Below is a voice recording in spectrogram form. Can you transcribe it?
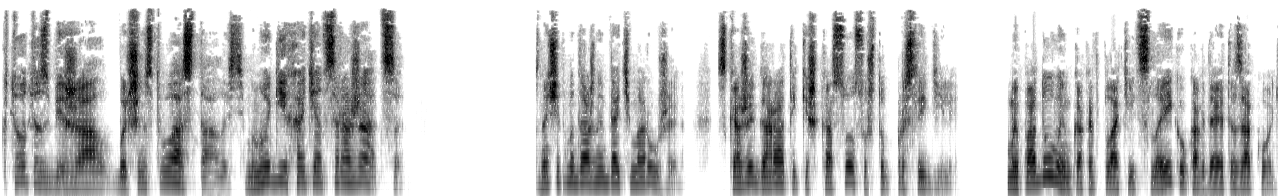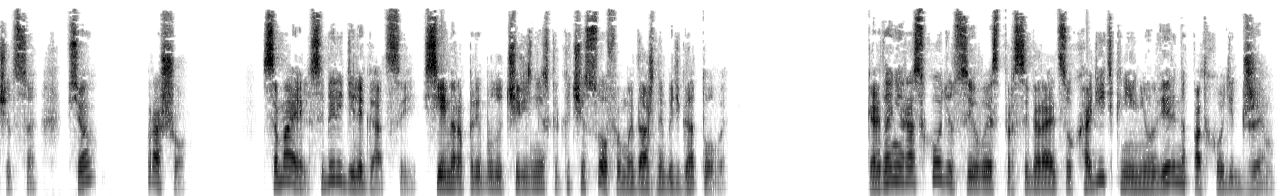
Кто-то сбежал, большинство осталось, многие хотят сражаться. Значит, мы должны дать им оружие. Скажи Гарат и Кишкососу, чтобы проследили. Мы подумаем, как отплатить Слейку, когда это закончится. Все? Хорошо. Самаэль, собери делегации. Семеро прибудут через несколько часов, и мы должны быть готовы. Когда они расходятся, и Веспер собирается уходить, к ней неуверенно подходит Джем.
